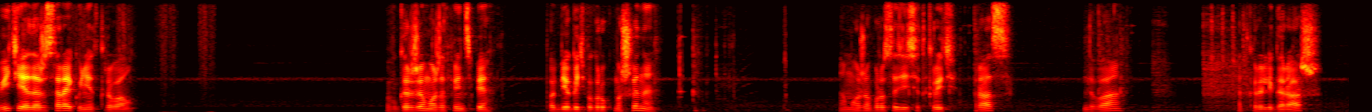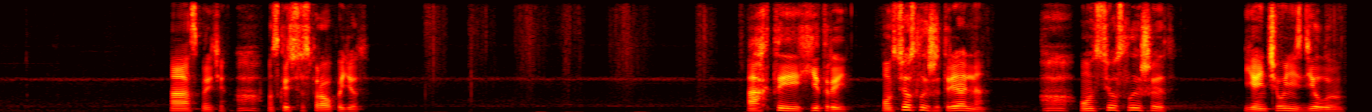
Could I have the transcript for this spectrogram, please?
Видите, я даже сарайку не открывал. В гараже можно, в принципе, побегать вокруг машины. А можно просто здесь открыть. Раз, два. Открыли гараж. А, смотрите. Он, скорее всего, справа пойдет. Ах ты, хитрый. Он все слышит, реально. Он все слышит. Я ничего не сделаю.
